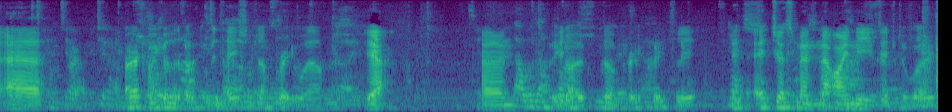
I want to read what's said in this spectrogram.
uh, I reckon we got the documentation done pretty well. yeah, um, We got it done pretty quickly. it, it just meant that I needed to work.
